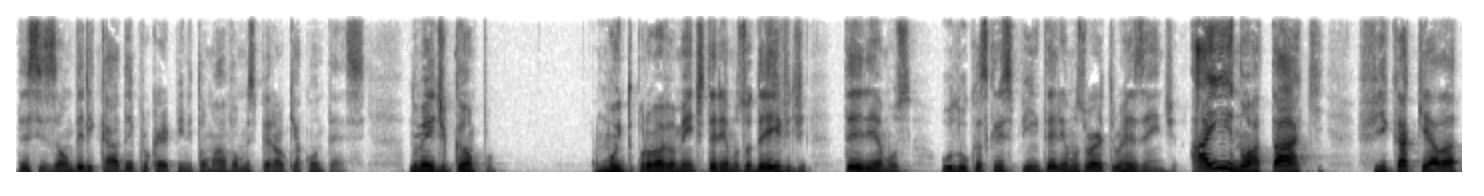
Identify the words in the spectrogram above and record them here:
decisão delicada aí para o Carpini tomar. Vamos esperar o que acontece. No meio de campo, muito provavelmente teremos o David, teremos o Lucas Crispim, teremos o Arthur Rezende. Aí no ataque fica aquela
